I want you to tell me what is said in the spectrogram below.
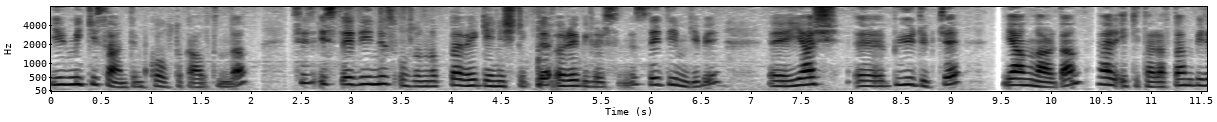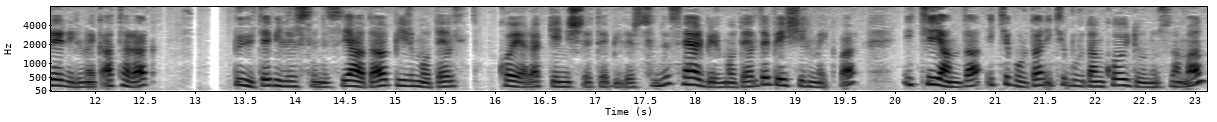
22 santim koltuk altında. Siz istediğiniz uzunlukta ve genişlikte örebilirsiniz. Dediğim gibi e, yaş e, büyüdükçe yanlardan her iki taraftan birer ilmek atarak büyütebilirsiniz ya da bir model koyarak genişletebilirsiniz. Her bir modelde 5 ilmek var. İki yanda, iki buradan, iki buradan koyduğunuz zaman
